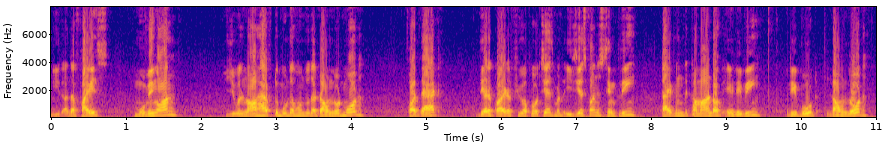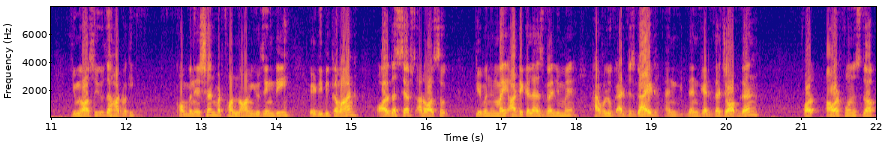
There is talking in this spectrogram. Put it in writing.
These are the files. Moving on, you will now have to move the phone to the download mode. For that, there are quite a few approaches but the easiest one is simply type in the command of adb reboot download. You may also use the hardware key combination but for now I'm using the adb command. All the steps are also given in my article as well you may have a look at this guide and then get the job done. For our phone it's the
